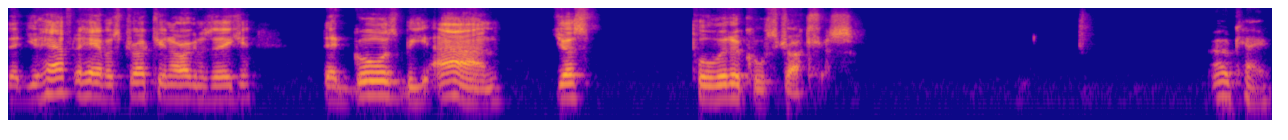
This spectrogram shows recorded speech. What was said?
that you have to have a structure and organization that goes beyond just political structures. Okay.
